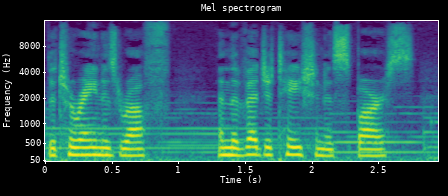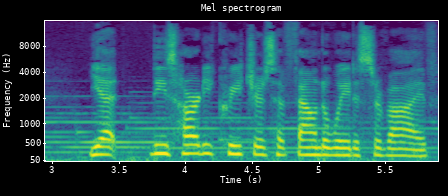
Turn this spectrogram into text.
the terrain is rough, and the vegetation is sparse, Yet, these hardy creatures have found a way to survive,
